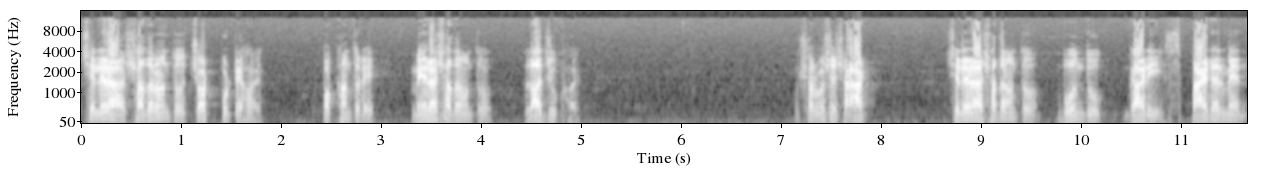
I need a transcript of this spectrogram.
ছেলেরা সাধারণত চটপটে হয়। পক্ষান্তরে মেয়েরা সাধারণত লাজুক হয়। সর্বশেষ আট। ছেলেরা সাধারণত বন্দুক, গাড়ি, স্পাইডারম্যান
